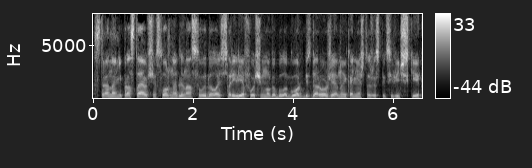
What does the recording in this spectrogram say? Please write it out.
Страна непростая, очень сложная для нас выдалась. По рельефу очень много было гор, бездорожья, ну и, конечно же, специфические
